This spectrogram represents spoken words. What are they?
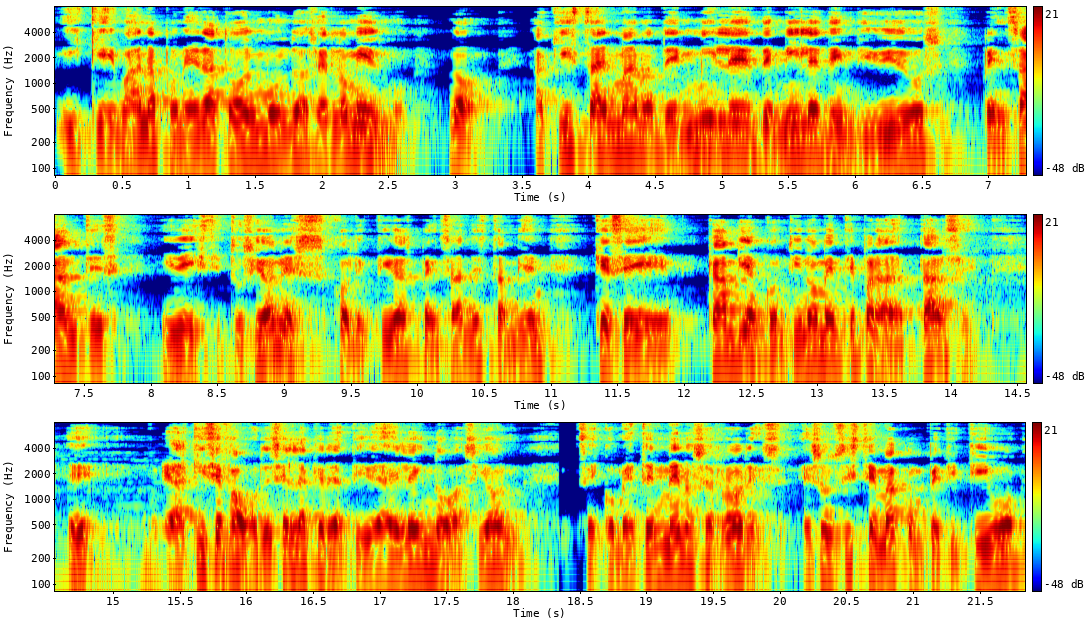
y que van a poner a todo el mundo a hacer lo mismo. No, aquí está en manos de miles de miles de individuos pensantes y de instituciones colectivas pensantes también que se cambian continuamente para adaptarse. Eh, Aquí se favorece la creatividad y la innovación, se cometen menos errores, es un sistema competitivo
